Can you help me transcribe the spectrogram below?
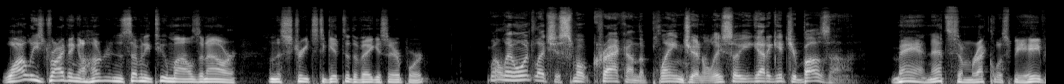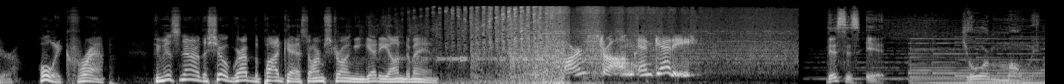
while he's driving 172 miles an hour on the streets to get to the Vegas airport. Well, they won't let you smoke crack on the plane generally, so you got to get your buzz on. Man, that's some reckless behavior. Holy crap. If you missed an hour of the show, grab the podcast Armstrong and Getty on demand. Armstrong and Getty. This is it. Your moment.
